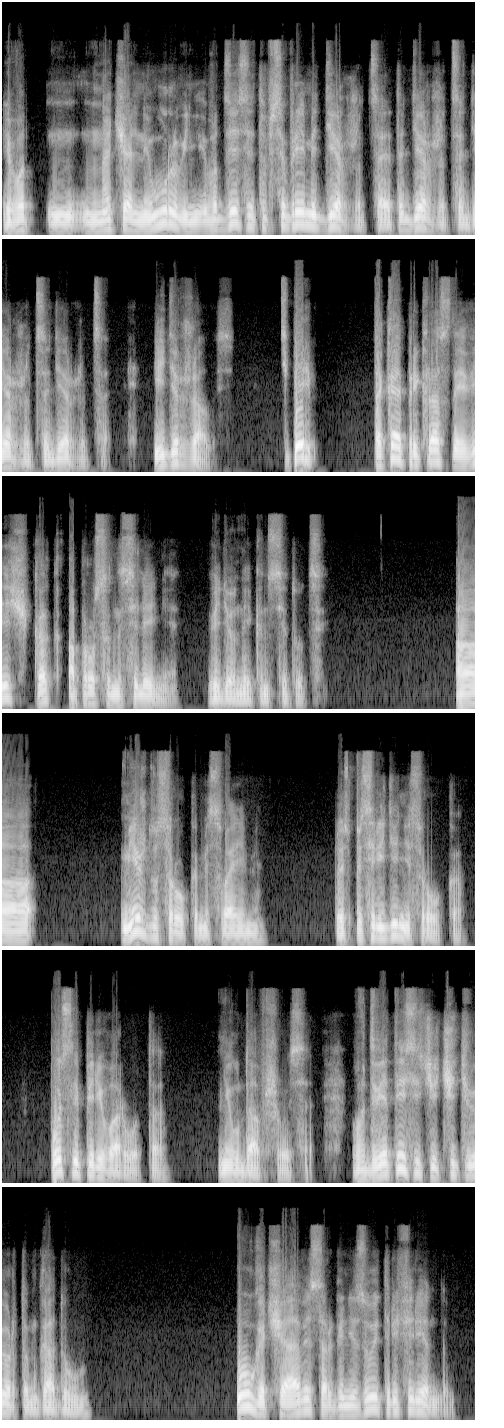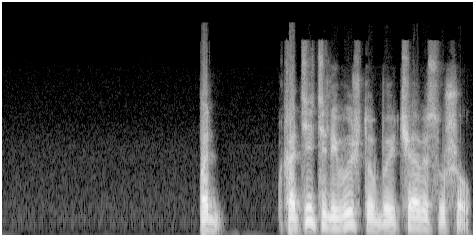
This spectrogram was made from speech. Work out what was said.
И вот начальный уровень, и вот здесь это все время держится, это держится, держится, держится. И держалось. Теперь такая прекрасная вещь, как опросы населения, введенные Конституцией. А между сроками своими, то есть посередине срока, после переворота неудавшегося, в 2004 году Уго Чавес организует референдум. Хотите ли вы, чтобы Чавес ушел?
